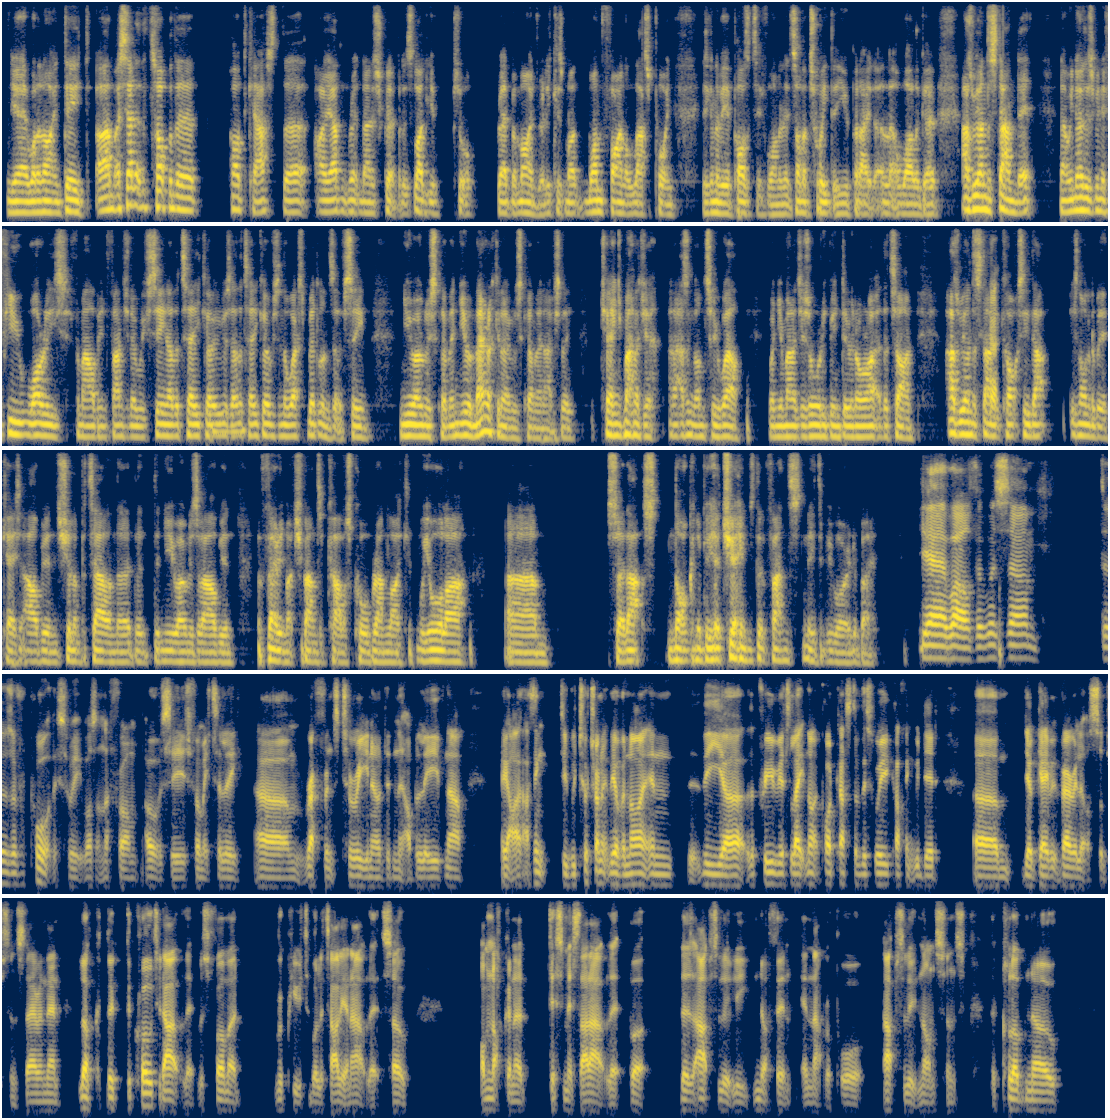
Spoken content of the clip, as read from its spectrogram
Yeah, what a night indeed. Um, I said at the top of the podcast that I hadn't written down a script, but it's like you've sort of read my mind really, because my one final last point is going to be a positive one, and it's on a tweet that you put out a little while ago. As we understand it, now we know there's been a few worries from Albion fans. You know, we've seen other takeovers, other takeovers in the West Midlands that have seen new owners come in, new American owners come in actually, change manager, and it hasn't gone too well when your manager's already been doing all right at the time. As we understand it, Coxie, that is not going to be the case at Albion. Shilen Patel and the, the, the new owners of Albion are very much fans of Carlos Corberán, like we all are. Um, so that's not going to be a change that fans need to be worried about. Yeah, well, there was um, there was a report this week, wasn't there, from overseas, from Italy, um, reference Torino, didn't it? I believe. Now, I, I think did we touch on it the other night in the uh, the previous late night podcast of this week? I think we did. Um, you know, gave it very little substance there, and then look, the, the quoted outlet was from a reputable Italian outlet, so I'm not going to dismiss that outlet, but there's absolutely nothing in that report, absolute nonsense. The club know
